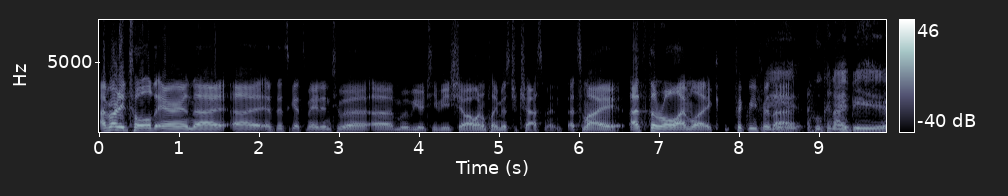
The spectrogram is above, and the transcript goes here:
I've already told Aaron that uh, if this gets made into a, a movie or TV show, I want to play Mr. Chasman. That's my that's the role. I'm like, pick me for Wait, that. Who can I be?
